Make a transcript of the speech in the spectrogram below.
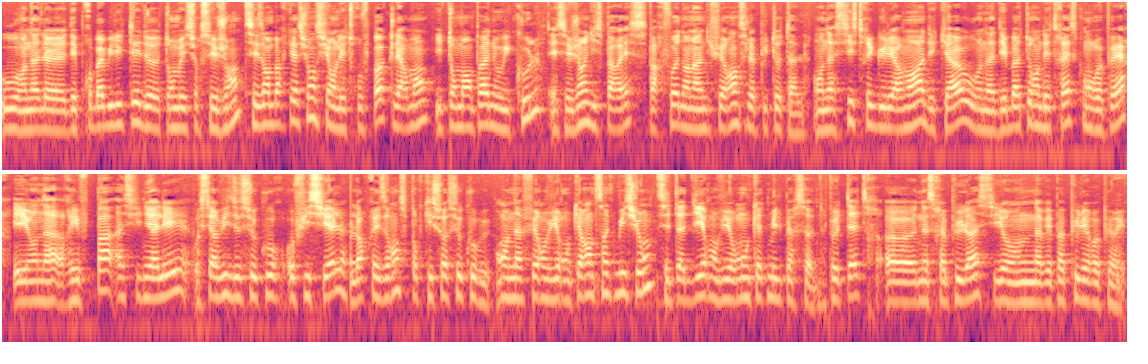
où on a des probabilités de tomber sur ces gens. Ces embarcations, si on les trouve pas, clairement, ils tombent en panne ou ils coulent et ces gens disparaissent, parfois dans l'indifférence la plus totale. On assiste régulièrement à des cas où on a des bateaux en détresse qu'on repère et on n'arrive pas à signaler au service de secours officiel leur présence pour qu'ils soient secourus. On a fait environ 45 missions, c'est-à-dire environ 4000 personnes. Peut-être euh, ne seraient plus là si on n'avait pas pu les repérer.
